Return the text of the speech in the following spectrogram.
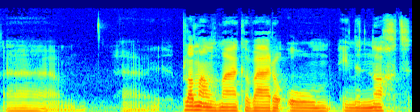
ehm, plannen aan het maken waren om in de nacht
